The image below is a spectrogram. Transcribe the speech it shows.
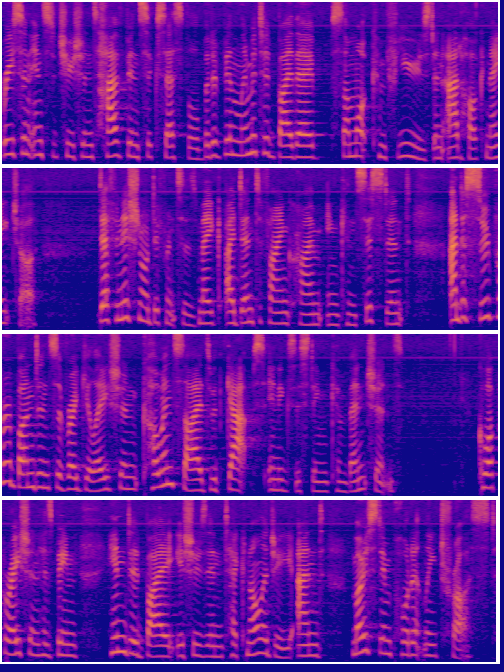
Recent institutions have been successful, but have been limited by their somewhat confused and ad hoc nature. Definitional differences make identifying crime inconsistent, and a superabundance of regulation coincides with gaps in existing conventions. Cooperation has been hindered by issues in technology and, most importantly, trust.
